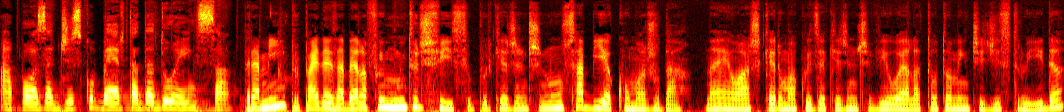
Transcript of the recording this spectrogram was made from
após a descoberta da doença. Para mim, para o pai da Isabela, foi muito difícil, porque a gente não sabia como ajudar. Né? Eu acho que era uma coisa que a gente viu ela totalmente destruída,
